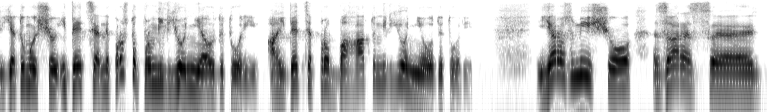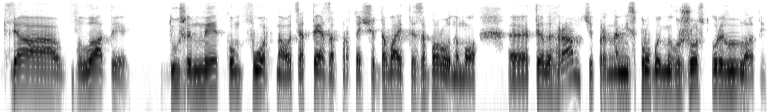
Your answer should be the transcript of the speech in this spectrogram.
я думаю, що йдеться не просто про мільйонні аудиторії, а йдеться про багатомільйонні аудиторії. Я розумію, що зараз е, для влади дуже некомфортна оця теза про те, що давайте заборонимо е, Телеграм, чи принаймні спробуємо його жорстко регулювати.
